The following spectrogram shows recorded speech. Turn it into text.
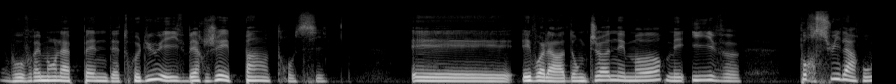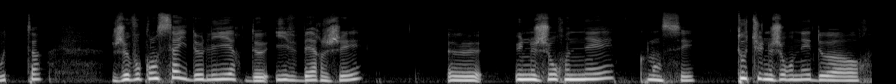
vaut vraiment la peine d'être lu. Et Yves Berger est peintre aussi. Et, voilà, donc John est mort, mais Yves poursuit la route. Je vous conseille de lire de Yves Berger euh, une journée, comment c'est? Toute une journée dehors.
